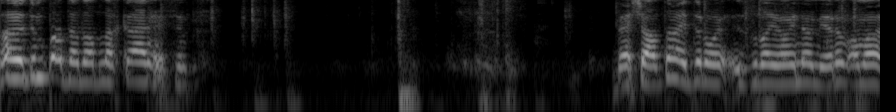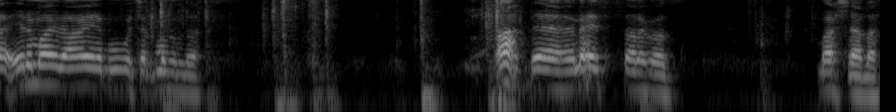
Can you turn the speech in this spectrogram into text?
Lan ödüm patladı Allah kahretsin. 5-6 aydır oy- Zula'yı oynamıyorum ama elim hala aynı bu bıçak modunda. Ah be neyse sağlık olsun. Maşallah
